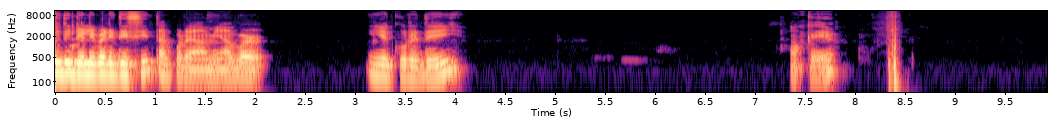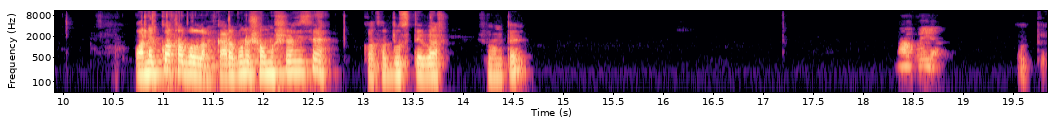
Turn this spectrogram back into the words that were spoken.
যদি ডেলিভারি দিছি, তারপরে আমি আবার ইয়ে করে দেই। ওকে। অনেক কথা বললাম, কারও কোনো সমস্যা হয়েছে? কথা বুঝতে বা শুনতে। না ভাইয়া। ওকে।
